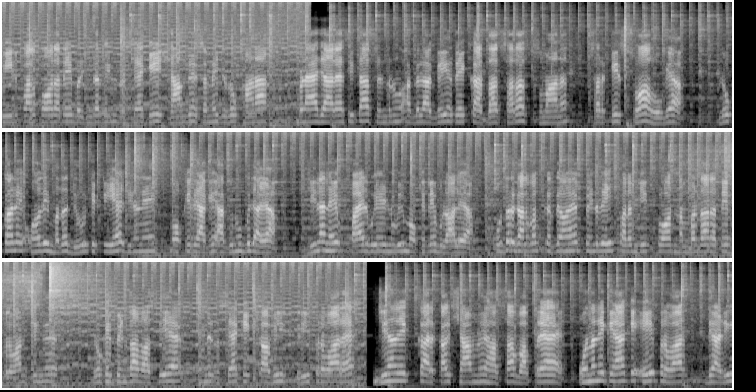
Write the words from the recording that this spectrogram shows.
ਵੀਰਪਾਲ ਕੌਰ ਅਤੇ ਬਲਜਿੰਦਰ ਸਿੰਘ ਨੇ ਦੱਸਿਆ ਕਿ ਸ਼ਾਮ ਦੇ ਸਮੇਂ ਜਦੋਂ ਖਾਣਾ ਬਣਾਇਆ ਜਾ ਰਿਹਾ ਸੀ ਤਾਂ ਸਿਲੰਡਰ ਨੂੰ ਅੱਗ ਲੱਗ ਗਈ ਅਤੇ ਘਰ ਦਾ ਸਾਰਾ ਸਮਾਨ ਸੜ ਕੇ ਸੁਆਹ ਹੋ ਗਿਆ। ਲੋਕਾਂ ਨੇ ਉਹਨਾਂ ਦੀ ਮਦਦ ਜ਼ਰੂਰ ਕੀਤੀ ਹੈ ਜਿਨ੍ਹਾਂ ਨੇ ਮੌਕੇ ਤੇ ਆ ਕੇ ਅੱਗ ਨੂੰ ਬੁਝਾਇਆ ਜਿਨ੍ਹਾਂ ਨੇ ਫਾਇਰ ਬ੍ਰਿਗੇਡ ਨੂੰ ਵੀ ਮੌਕੇ ਤੇ ਬੁਲਾ ਲਿਆ। ਉਧਰ ਗੱਲਬਾਤ ਕਰਦੇ ਹੋਏ ਪਿੰਡ ਦੇ ਹੀ ਪਰਮਜੀਤ ਕੌਰ ਨੰਬਰਦਾਰ ਅਤੇ ਬਲਵੰਤ ਸਿੰਘ ਜੋ ਕਿ ਪਿੰਡ ਦਾ ਵਾਸੀ ਹੈ ਉਹਨੇ ਦੱਸਿਆ ਕਿ ਕਾਫੀ ਗਰੀਬ ਪਰਿਵਾਰ ਹੈ ਜਿਨ੍ਹਾਂ ਦੇ ਘਰ ਕੱਲ ਸ਼ਾਮ ਨੂੰ ਇਹ ਹਾਦਸਾ ਵਾਪਰਿਆ ਹੈ। ਉਹਨਾਂ ਨੇ ਕਿਹਾ ਕਿ ਇਹ ਪਰਿਵਾਰ ਦਿਹਾੜੀ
